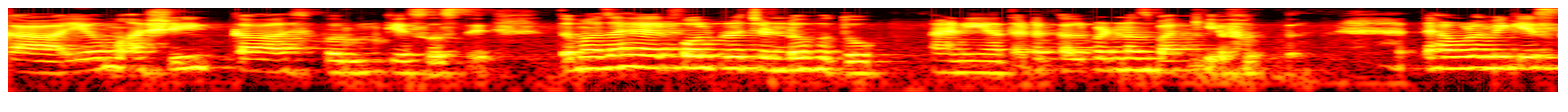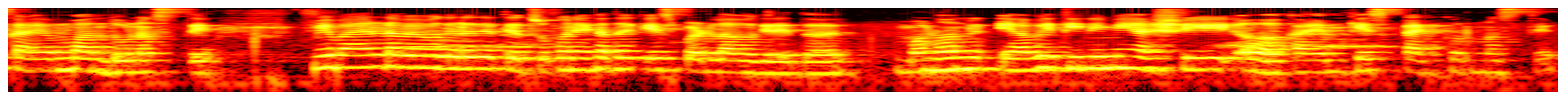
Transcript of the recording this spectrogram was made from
कायम अशी का करून केस असते? तर माझा हेअरफॉल प्रचंड होतो आणि आता टक्कल पडणंच बाकी आहे फक्त. त्यामुळे मी केस कायम बांधून असते. मी बाहेर डबे वगैरे देते चुकून एखादा केस पडला वगैरे तर. म्हणून या भीतीने मी अशी कायम केस पॅक करून असते.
